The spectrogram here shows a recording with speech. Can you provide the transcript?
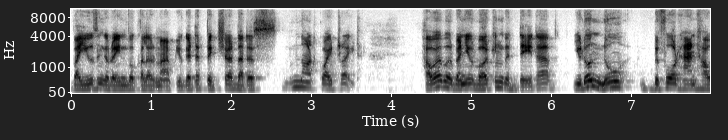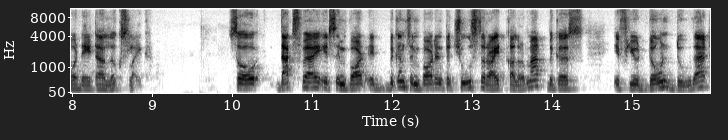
by using a rainbow color map, you get a picture that is not quite right. However, when you're working with data, you don't know beforehand how a data looks like. So that's why it's important. It becomes important to choose the right color map because if you don't do that,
